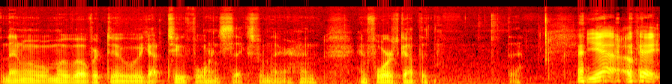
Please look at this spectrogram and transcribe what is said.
then we'll move over to we got two, four, and six from there, and and four's got the yeah. Okay.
